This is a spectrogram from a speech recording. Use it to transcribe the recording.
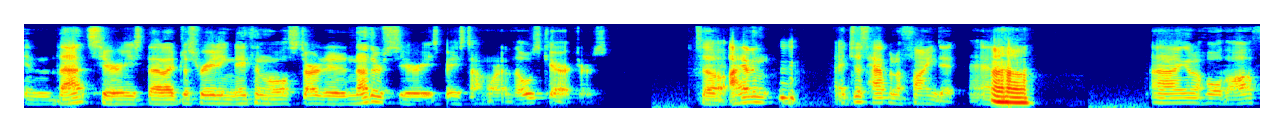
in that series that I'm just reading. Nathan Lowell started another series based on one of those characters. So I haven't. I just happened to find it, and uh huh, I'm gonna hold off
